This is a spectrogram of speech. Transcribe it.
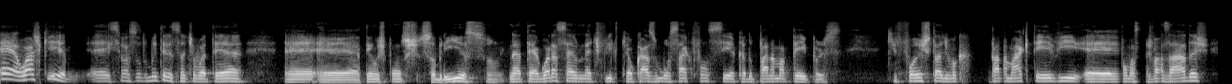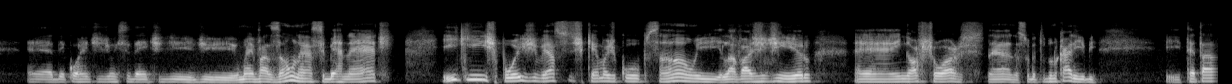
É, eu acho que é, esse é um assunto muito interessante. Eu vou até é, é, ter uns pontos sobre isso. Né? Até agora saiu no Netflix, que é o caso Mossack Fonseca, do Panama Papers, que foi um estado de Panamá que teve é, informações vazadas é, decorrente de um incidente de, de uma invasão né, cibernética e que expôs diversos esquemas de corrupção e lavagem de dinheiro é, em offshores, né, sobretudo no Caribe. E tenta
